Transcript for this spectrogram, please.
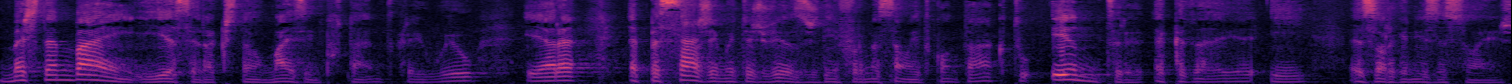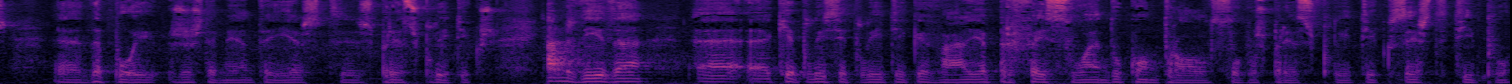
Mas também, e essa era a questão mais importante, creio eu, era a passagem muitas vezes de informação e de contacto entre a cadeia e as organizações de apoio justamente a estes presos políticos. À medida uh, que a polícia política vai aperfeiçoando o controle sobre os presos políticos, este tipo,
